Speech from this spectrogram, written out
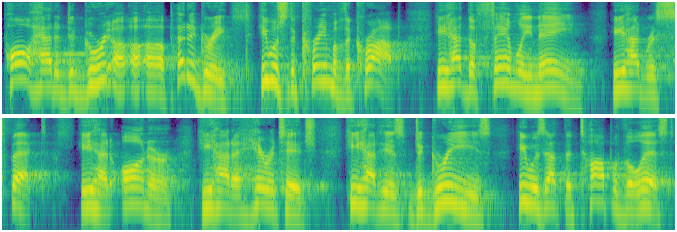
Paul had a degree, a, a, a pedigree. He was the cream of the crop. He had the family name. He had respect. He had honor. He had a heritage. He had his degrees. He was at the top of the list.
